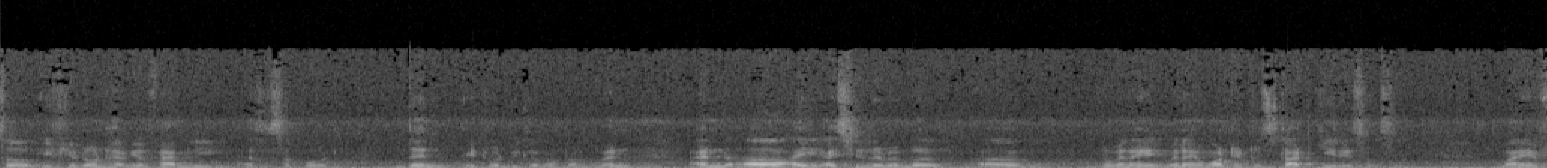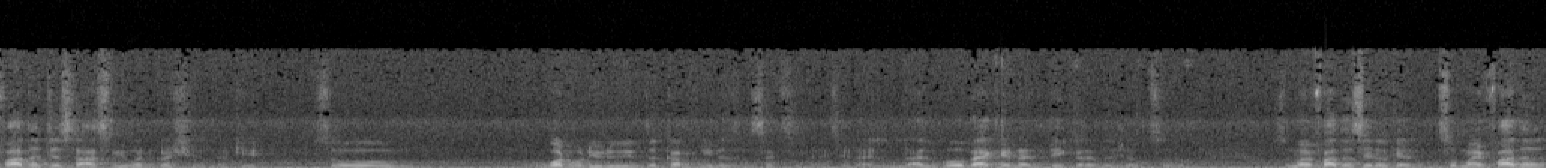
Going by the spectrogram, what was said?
So if you don't have your family as a support, then it would become a problem. And and uh, I, I still remember um, when I when I wanted to start key resourcing, my father just asked me one question. Okay, so what would you do if the company doesn't succeed? I said I'll I'll go back and I'll take another job. So So my father said, okay. So my father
